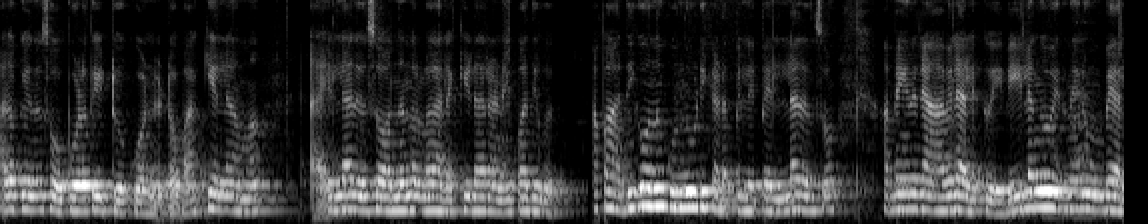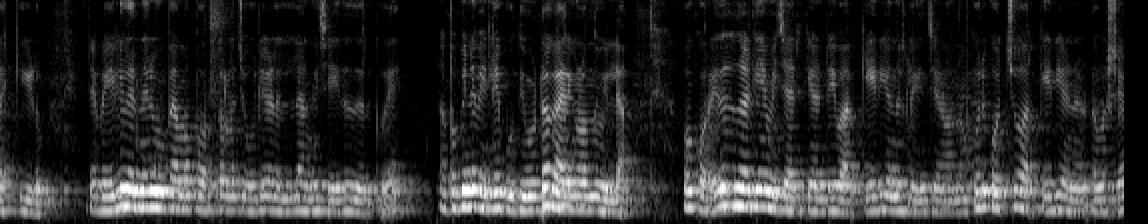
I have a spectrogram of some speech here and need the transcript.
അതൊക്കെ ഒന്ന് സോപ്പ് വെള്ളത്തിൽ ഇട്ട് വെക്കുവാണ് കേട്ടോ. ബാക്കിയെല്ലാം അമ്മ എല്ലാ ദിവസവും അന്നെന്നുള്ളത് അലക്കിയിടാറാണ് പതിവ്. അപ്പോൾ അധികം ഒന്നും കുന്നുകൂടി കിടപ്പില്ല. ഇപ്പോൾ എല്ലാ ദിവസവും അമ്മ ഇങ്ങനെ രാവിലെ അലക്കുവേ. വെയിലങ്ങ് വരുന്നതിന് മുമ്പേ അലക്കിയിടും. വെയിൽ വരുന്നതിന് മുമ്പേ അമ്മ പുറത്തുള്ള ജോലികളെല്ലാം അങ്ങ് ചെയ്ത് തീർക്കുവേ. അപ്പോൾ പിന്നെ വലിയ ബുദ്ധിമുട്ടോ കാര്യങ്ങളൊന്നുമില്ല അപ്പോൾ കുറേ ദിവസമായിട്ട് ഞാൻ വിചാരിക്കുന്നുണ്ട് ഈ വർക്ക് ഏരിയ ഒന്ന് ക്ലീൻ ചെയ്യണം. നമുക്കൊരു കൊച്ചു വർക്ക് ഏരിയ ആണ് കേട്ടോ. പക്ഷേ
